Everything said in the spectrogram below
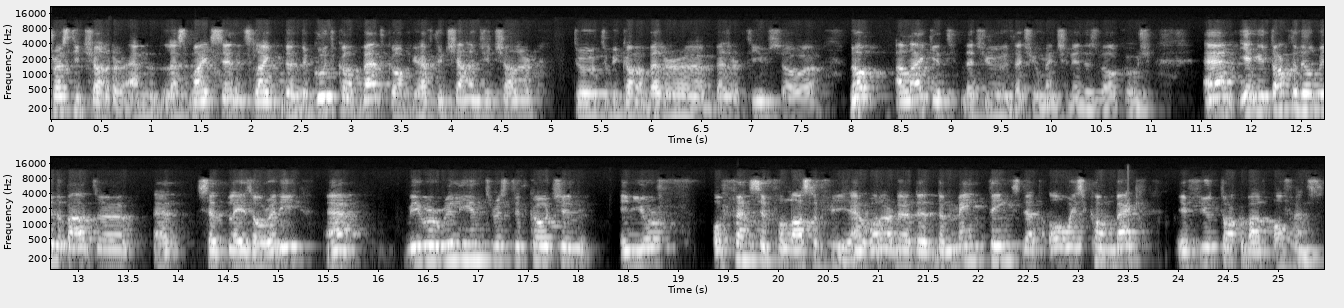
trust each other. And as Mike said, it's like the, the good cop, bad cop. You have to challenge each other to, to become a better uh, better team. So uh, no, I like it that you that you mentioned it as well, coach. And yeah, you talked a little bit about uh, uh, set plays already. Uh, we were really interested, coach, in in your offensive philosophy? And what are the, the, the main things that always come back if you talk about offense?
